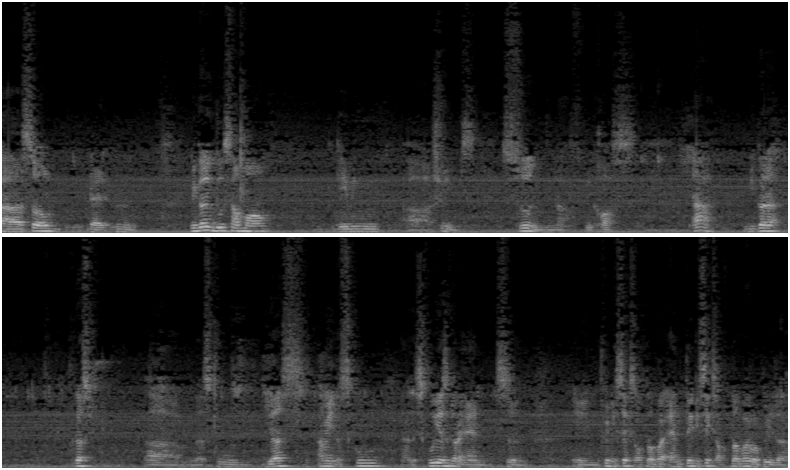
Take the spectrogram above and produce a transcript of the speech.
Uh, so that mm, we're gonna do some more gaming uh, streams soon enough because yeah we gonna because um, the school years I mean the school uh, the school is gonna end soon. In 26 October and 26 October will be the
